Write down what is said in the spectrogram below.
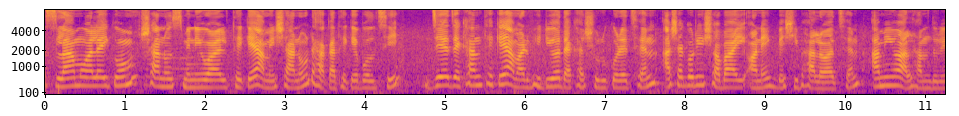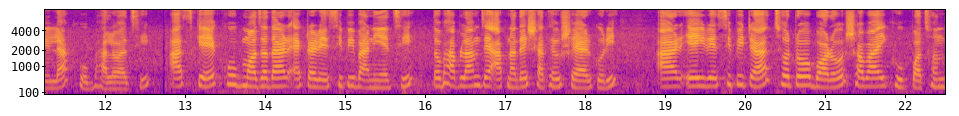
আসসালামু আলাইকুম, শানুস মিনি ওয়ার্ল্ড থেকে আমি শানু ঢাকা থেকে বলছি। যে যেখান থেকে আমার ভিডিও দেখা শুরু করেছেন, আশা করি সবাই অনেক বেশি ভালো আছেন। আমিও আলহামদুলিল্লাহ খুব ভালো আছি। আজকে খুব মজাদার একটা রেসিপি বানিয়েছি, তো ভাবলাম যে আপনাদের সাথেও শেয়ার করি। আর এই রেসিপিটা ছোট, বড়, সবাই খুব পছন্দ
